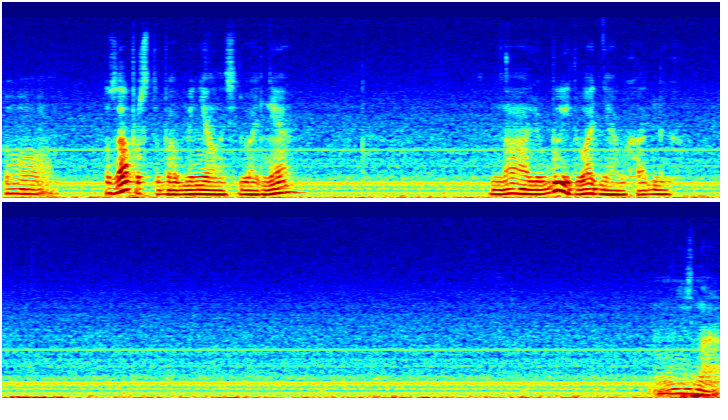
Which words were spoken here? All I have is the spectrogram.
то запросто бы обменялось два дня на любые два дня выходных. Не знаю.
